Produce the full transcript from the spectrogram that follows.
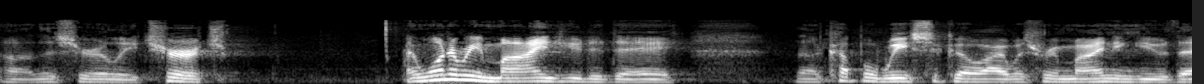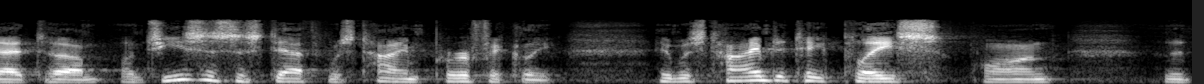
uh, this early church, I want to remind you today a couple weeks ago, I was reminding you that um, Jesus' death was timed perfectly. It was timed to take place on the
